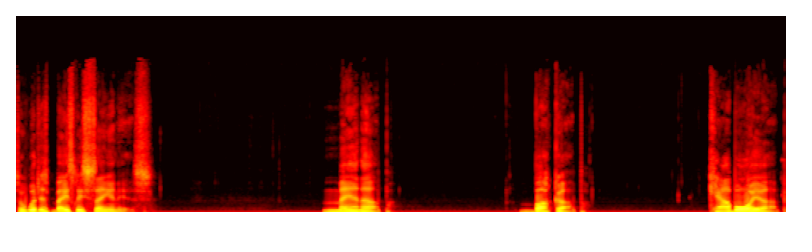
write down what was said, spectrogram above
So, what it's basically saying is man up, buck up, cowboy up.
